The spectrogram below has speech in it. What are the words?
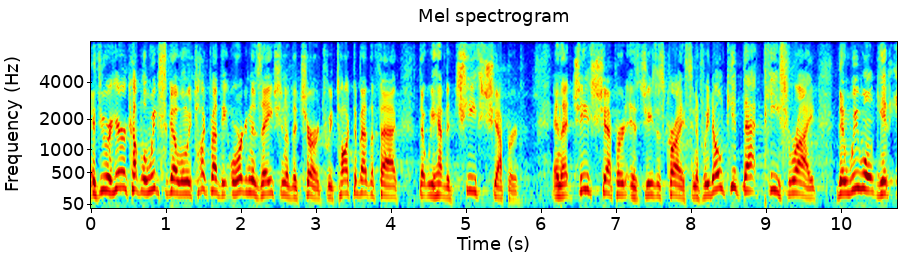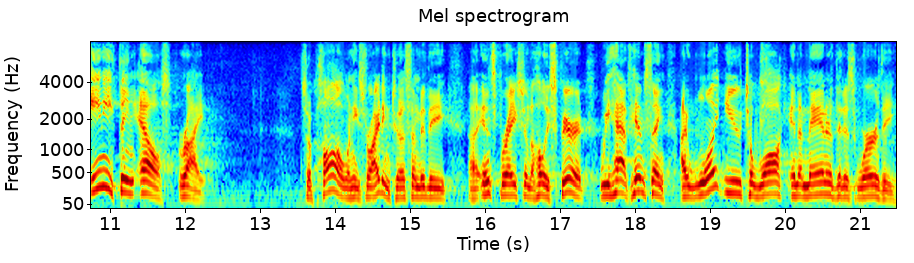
If you were here a couple of weeks ago when we talked about the organization of the church, we talked about the fact that we have a chief shepherd, and that chief shepherd is Jesus Christ. And if we don't get that piece right, then we won't get anything else right. So, Paul, when he's writing to us under the uh, inspiration of the Holy Spirit, we have him saying, I want you to walk in a manner that is worthy.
